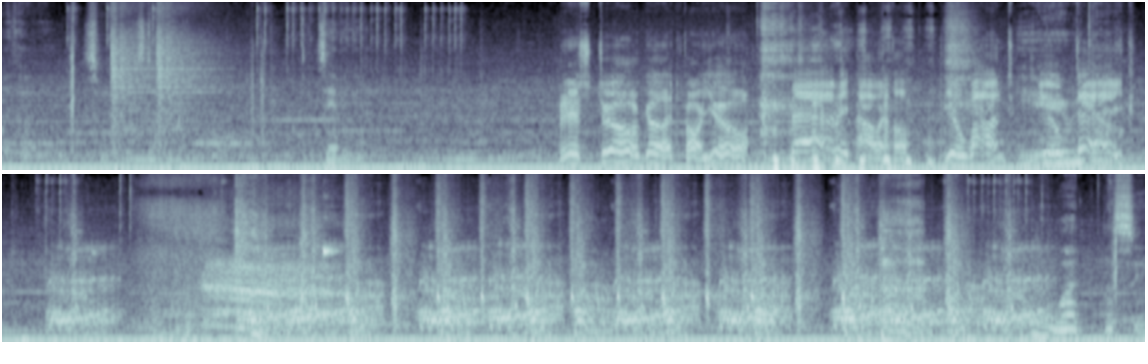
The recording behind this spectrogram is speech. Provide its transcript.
with uh, some good stuff. Save again. This too good for you. Very powerful. You want, Here you take. You know what? Let's see.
